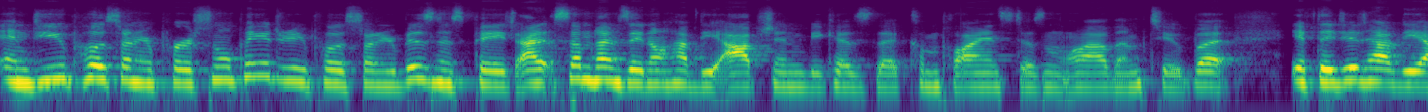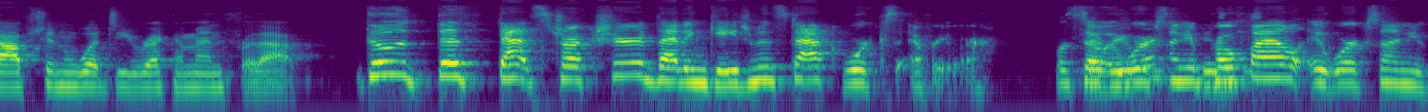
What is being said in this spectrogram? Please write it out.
and do you post on your personal page or do you post on your business page? I, sometimes they don't have the option because the compliance doesn't allow them to. But if they did have the option, what do you recommend for that? Though the, that structure, that engagement stack works everywhere. Works so everywhere? it works on your profile, it works on your,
